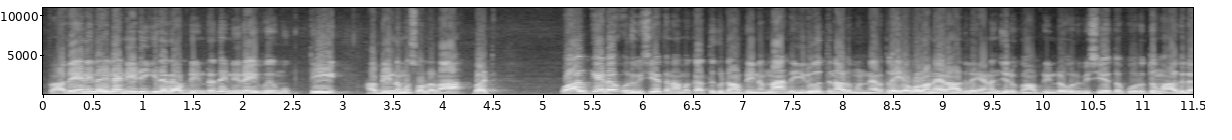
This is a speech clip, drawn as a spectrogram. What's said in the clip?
இப்போ அதே நிலையில் நீடிக்கிறது அப்படின்றது நிறைவு முக்தி அப்படின்னு நம்ம சொல்லலாம். பட் வாழ்க்கையில் ஒரு விஷயத்தை நம்ம கற்றுக்கிட்டோம் அப்படின்னம்னா அந்த இருபத்தி நாலு மணி நேரத்தில் எவ்வளோ நேரம் அதில் இணைஞ்சிருக்கும் அப்படின்ற ஒரு விஷயத்தை பொறுத்தும் அதில்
